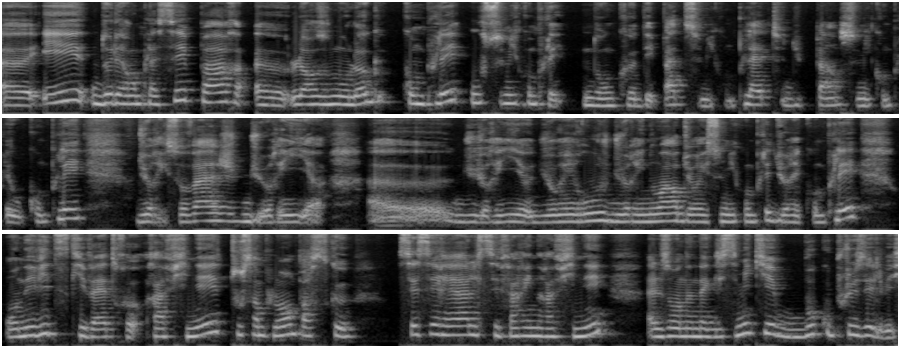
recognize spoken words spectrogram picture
euh, et de les remplacer par leurs homologues complets ou semi-complets. Donc des pâtes semi-complètes, du pain semi-complet ou complet, du riz sauvage, du riz, du riz, du riz rouge, du riz noir, du riz semi-complet, du riz complet. On évite ce qui va être raffiné, tout simplement parce que ces céréales, ces farines raffinées, elles ont un index glycémique qui est beaucoup plus élevé.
